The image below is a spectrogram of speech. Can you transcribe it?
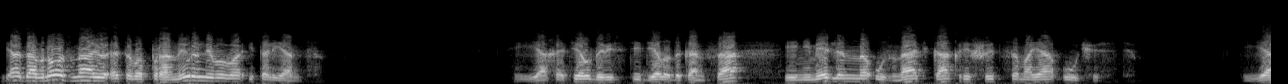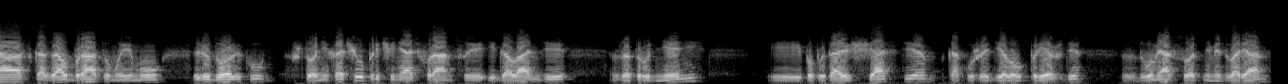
«Я давно знаю этого пронырливого итальянца». «Я хотел довести дело до конца и немедленно узнать, как решится моя участь. Я сказал брату моему, Людовику, что не хочу причинять Франции и Голландии затруднений и попытаюсь счастья, как уже делал прежде, с двумя сотнями дворян,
